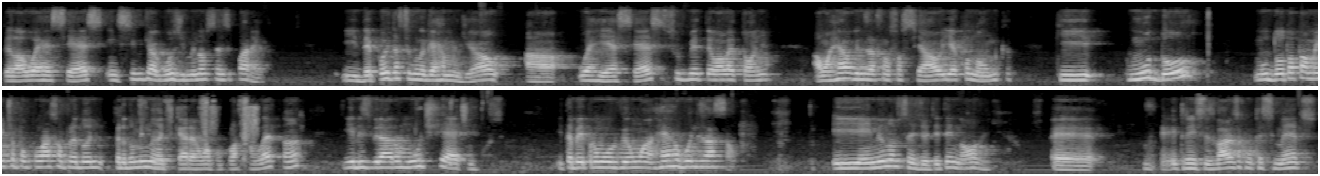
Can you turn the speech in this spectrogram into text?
pela URSS em 5 de agosto de 1940. E depois da Segunda Guerra Mundial, a URSS submeteu a Letônia a uma reorganização social e econômica que mudou mudou totalmente a população predo- predominante, que era uma população letã, e eles viraram multiétnicos. E também promoveu uma reurbanização. E em 1989, é, entre esses vários acontecimentos,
